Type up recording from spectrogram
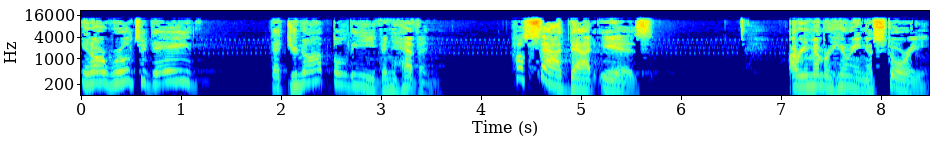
in our world today that do not believe in heaven. How sad that is. I remember hearing a story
